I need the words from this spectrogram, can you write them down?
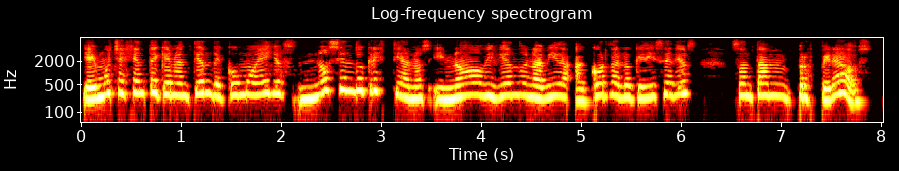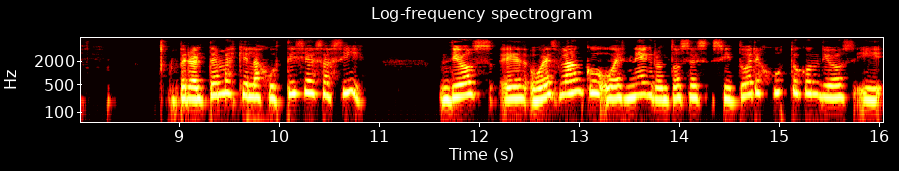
Y hay mucha gente que no entiende cómo ellos, no siendo cristianos y no viviendo una vida acorde a lo que dice Dios, son tan prosperados. Pero el tema es que la justicia es así. Dios o es blanco o es negro. Entonces, si tú eres justo con Dios y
